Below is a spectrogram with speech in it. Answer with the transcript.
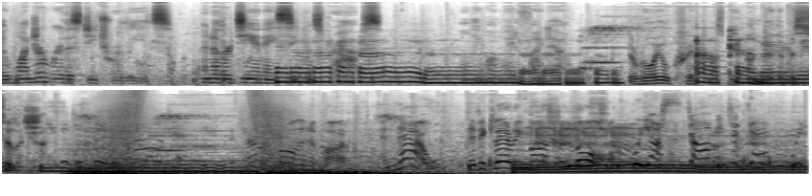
I wonder where this detour leads. Another DNA sequence, perhaps. Only one way to find out. The royal crypt must be under the basilica. Falling apart, and now they're declaring martial law. We are starving to death. We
